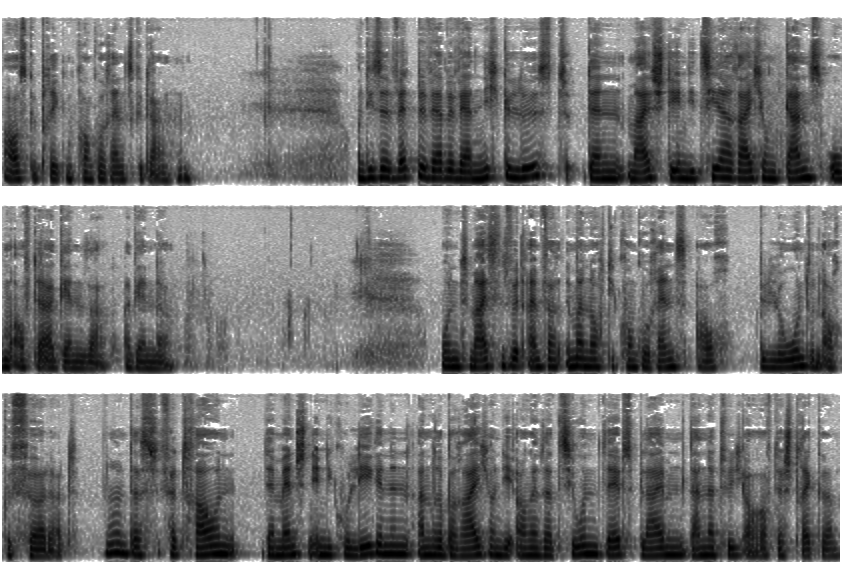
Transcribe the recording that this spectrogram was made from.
ausgeprägten Konkurrenzgedanken. Und diese Wettbewerbe werden nicht gelöst, denn meist stehen die Zielerreichung ganz oben auf der Agenda. Und meistens wird einfach immer noch die Konkurrenz auch belohnt und auch gefördert. Ne, das Vertrauen der Menschen in die Kolleginnen, andere Bereiche und die Organisation selbst bleiben dann natürlich auch auf der Strecke.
